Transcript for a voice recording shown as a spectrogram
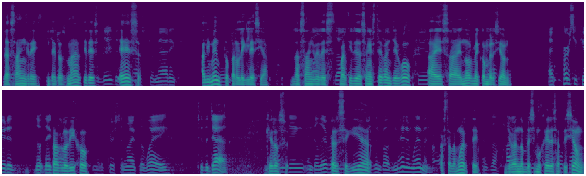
La sangre de los mártires es alimento para la iglesia. La sangre de martirio de San Esteban llegó a esa enorme conversión. Pablo dijo que los perseguía hasta la muerte, llevando hombres y mujeres a prisión.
